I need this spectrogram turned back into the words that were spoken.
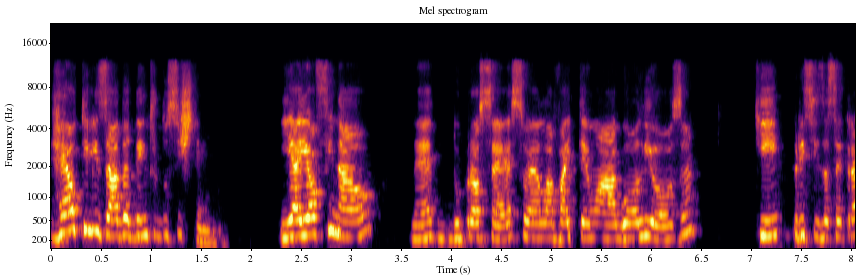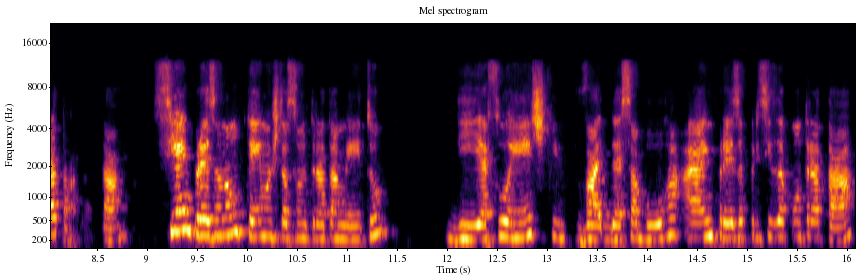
reutilizada dentro do sistema. E aí ao final né, do processo ela vai ter uma água oleosa que precisa ser tratada, tá? Se a empresa não tem uma estação de tratamento de efluente que vai dessa borra, a empresa precisa contratar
